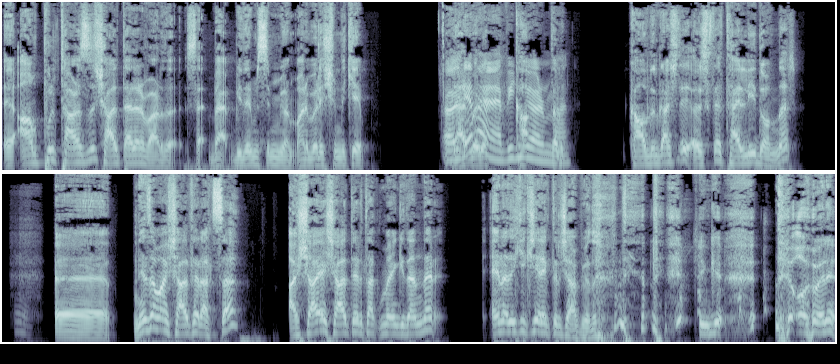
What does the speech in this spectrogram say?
e, ampul tarzı şalterler vardı. Sen- ben, bilir misin bilmiyorum. Hani böyle şimdiki Öyle mi? böyle Bilmiyorum ka- ben. kaldırgaç değil eskiden telliydi onlar. Ee, ne zaman şalter atsa aşağıya şalteri takmaya gidenler en az iki kişi elektrik çarpıyordu. Çünkü o böyle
